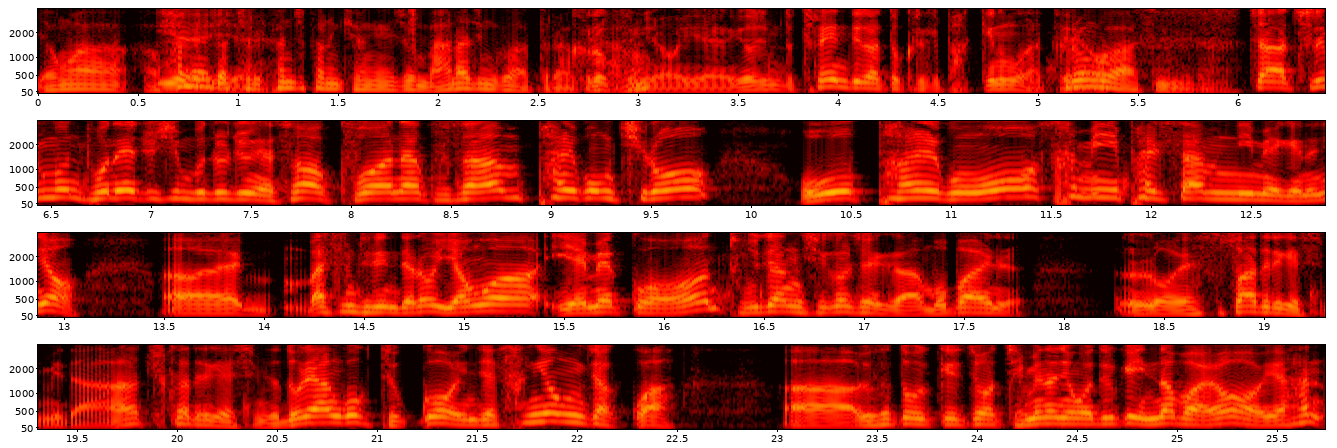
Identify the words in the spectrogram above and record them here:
영화 화면 예, 자체를 예. 편집하는 경향이 좀 많아진 것 같더라고요. 그렇군요 예 요즘도 트렌드가 또 그렇게 바뀌는 것 같아요 그런 것 같습니다. 자, 질문 보내주신 분들 중에서 9193 8075 5805 3283님에게는요, 어, 말씀드린 대로 영화 예매권 두 장씩을 저희가 모바일 로 해서 쏴드리겠습니다. 축하드리겠습니다. 노래 한 곡 듣고 이제 상영작과 아, 요새 또 이렇게 저 재미난 영화들이 꽤 있나 봐요. 예, 한,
